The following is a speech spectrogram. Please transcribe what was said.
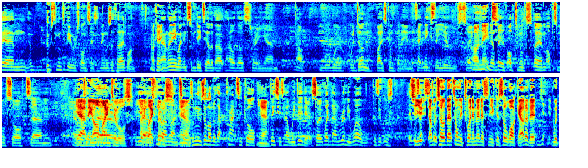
um, boosting interview responses. I think was the third one. Okay. Um, and he went into some detail about how those three um, oh, were, were, were done by his company and the techniques they used. So, Oh, neat. You know, a bit of optimal, um, optimal sort. Um, uh, Yeah, the online there. tools. I Yeah, like the those. online Yeah. tools. I mean, there was a lot of that practical. Yeah. This is how we did it. So it went down really well because it was. It So, was you, I mean, so that's only 20 minutes, and you can still walk out of it Yeah. with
